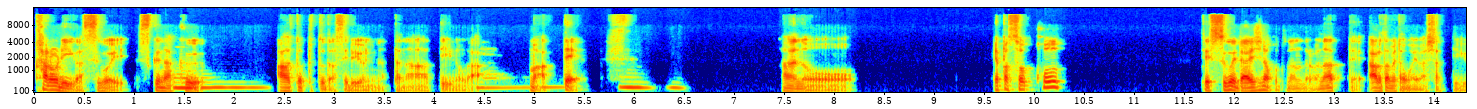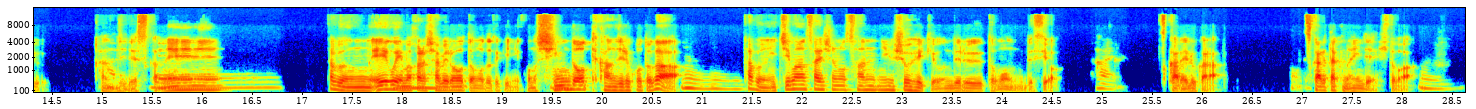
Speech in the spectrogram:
カロリーがすごい少なくうんアウトプット出せるようになったなっていうのが、まああって、うんうん。あの、やっぱそこってすごい大事なことなんだろうなって改めて思いましたっていう感じですかね。へ多分、英語今から喋ろうと思った時に、この振動って感じることが多分一番最初の参入障壁を生んでると思うんですよ。はい。疲れるから。疲れたくないんで、人は。うん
